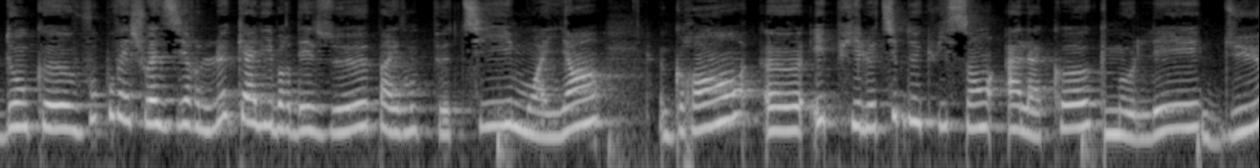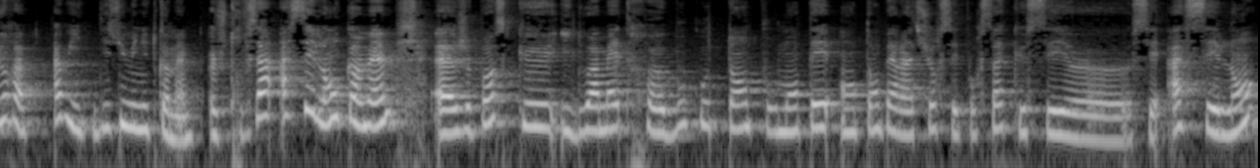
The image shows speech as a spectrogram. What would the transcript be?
Donc, euh, vous pouvez choisir le calibre des œufs, par exemple petit, moyen, grand euh, et puis le type de cuisson à la coque, mollet, dur. Ah oui, 18 minutes quand même. Je trouve ça assez long quand même. Euh, je pense qu'il doit mettre beaucoup de temps pour monter en température. C'est pour ça que c'est euh, assez lent.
